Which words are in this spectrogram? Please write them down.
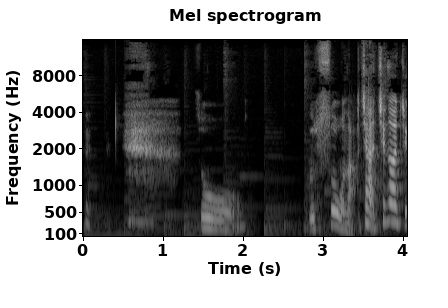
そう。物騒な。じゃあ違う違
